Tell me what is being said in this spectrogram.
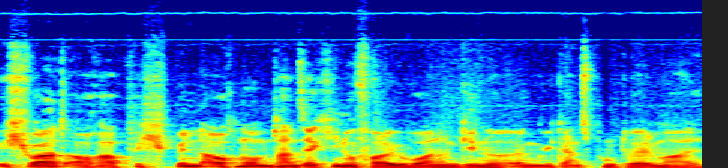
ich warte auch ab. Ich bin auch momentan sehr kinovoll geworden und gehe nur irgendwie ganz punktuell mal.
